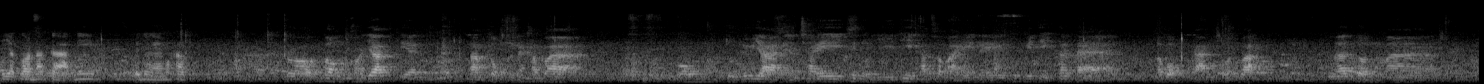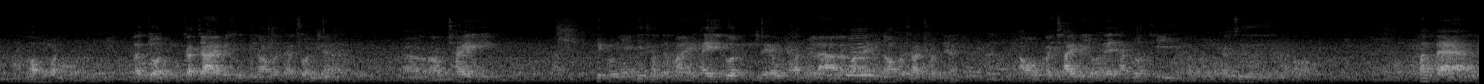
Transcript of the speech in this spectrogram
พยากรณ์อากาศนี่เป็นยังไงบ้างครับก็ต้องขออนุญาตเรียนตามตรงนะครับว่ากรมอุตุนิยมวิทยาเนี่ยใช้เทคโนโลยีที่ทันสมัยในทุกมิติตั้งแต่ระบบการตรวจวัดและจนมาประมวลผลและจนกระจายไปสู่พี่น้องประชาชนเนี่ยเราใช้เทคโนโลยีที่ทันสมัยให้รวดเร็วทันเวลา แล้วก็ให้พี่น้องประชาชนเนี่ย เอาไปใช้ประโยชน์ได้ทันท่วงทีก็คือ ตั้งแต่เร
